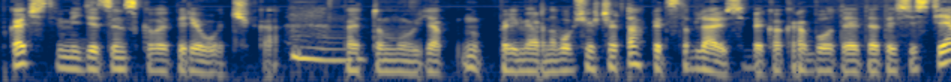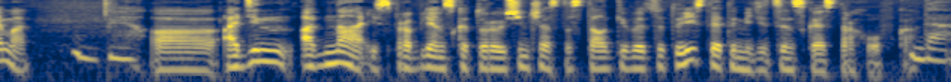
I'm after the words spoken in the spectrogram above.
в качестве медицинского переводчика. Mm-hmm. Поэтому я ну, примерно в общих чертах представляю себе, как работает эта система. Mm-hmm. Один, одна из проблем, с которой очень часто сталкиваются туристы, это медицинская страховка. Да.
